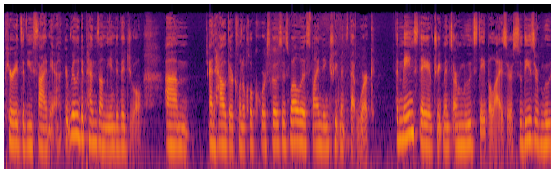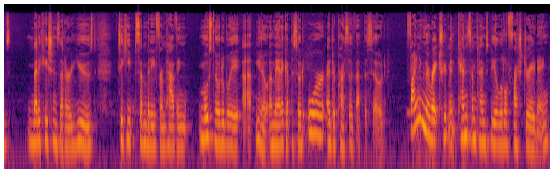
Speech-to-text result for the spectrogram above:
periods of euthymia. It really depends on the individual um, and how their clinical course goes, as well as finding treatments that work. The mainstay of treatments are mood stabilizers. So these are moods, medications that are used to keep somebody from having, most notably, uh, you know, a manic episode or a depressive episode. Finding the right treatment can sometimes be a little frustrating,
